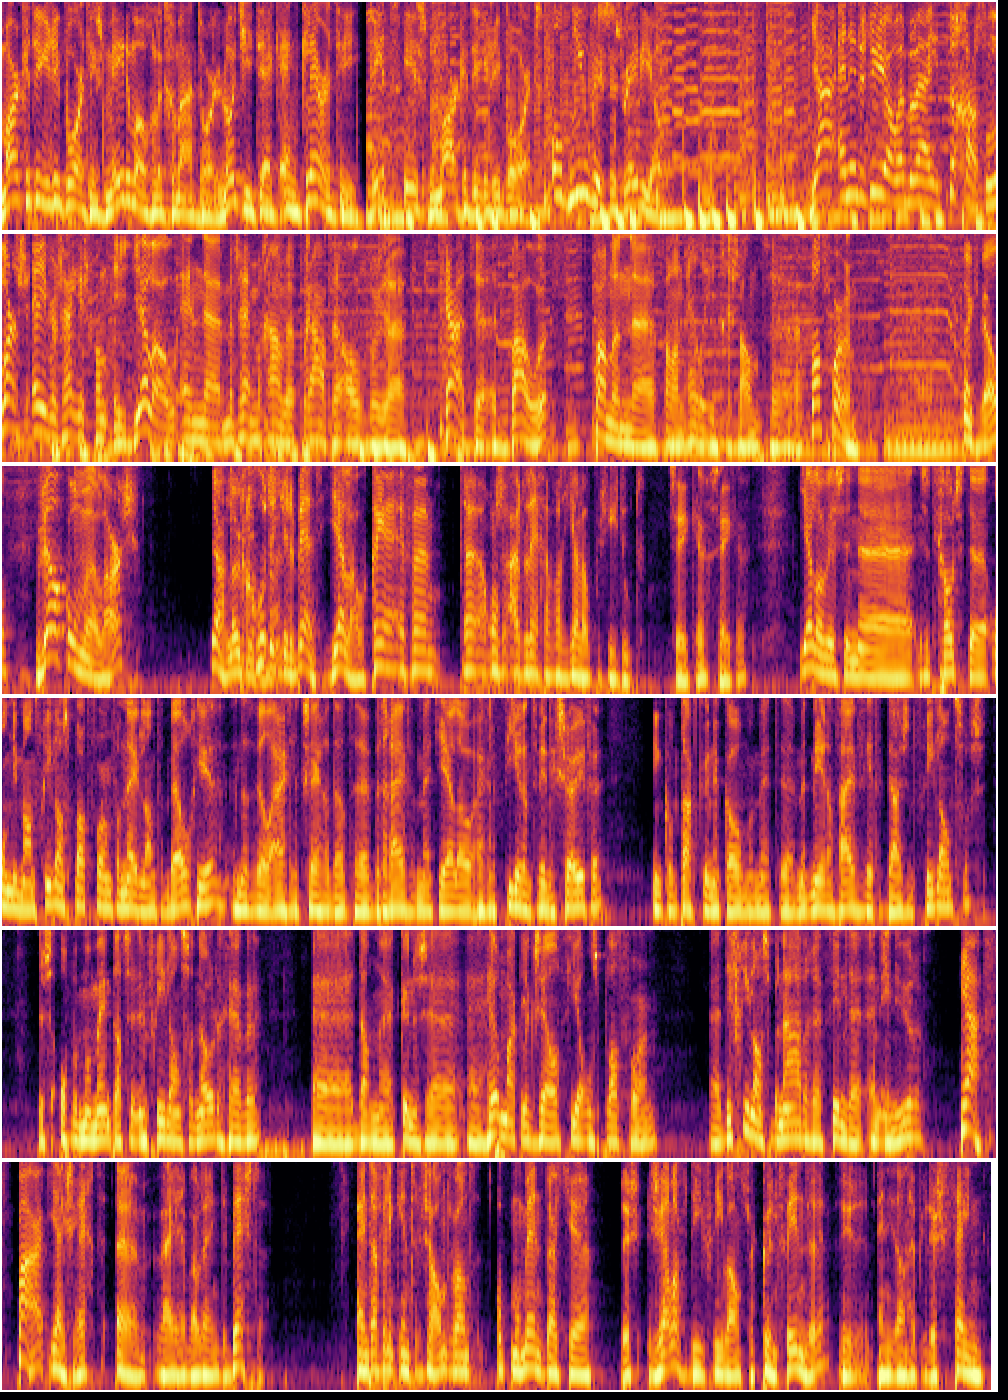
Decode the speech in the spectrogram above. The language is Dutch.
Marketing Report is mede mogelijk gemaakt door Logitech en Clarity. Dit is Marketing Report op Nieuw Business Radio. Ja, en in de studio hebben wij de gast Lars Evers. Hij is van Yellow. En uh, met hem gaan we praten over uh, ja, het, uh, het, bouwen van een, van een heel interessant platform. Dankjewel. Welkom Lars. Ja, leuk. Goed dat je er bent. Yellow. Kan jij even ons uitleggen wat Yellow precies doet? Zeker, zeker. Yellow is, uh, is het grootste on-demand freelance platform van Nederland en België. En dat wil eigenlijk zeggen dat uh, bedrijven met Yellow eigenlijk 24-7 in contact kunnen komen met, uh, met meer dan 45.000 freelancers. Dus op het moment dat ze een freelancer nodig hebben, dan kunnen ze heel makkelijk zelf via ons platform die freelancer benaderen, vinden en inhuren. Ja, maar jij zegt, wij hebben alleen de beste. En dat vind ik interessant, want op het moment dat je dus zelf die freelancer kunt vinden. En dan heb je dus geen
